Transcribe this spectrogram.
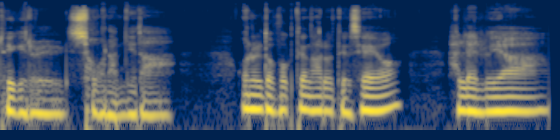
되기를 소원합니다. 오늘도 복된 하루 되세요. 할렐루야.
